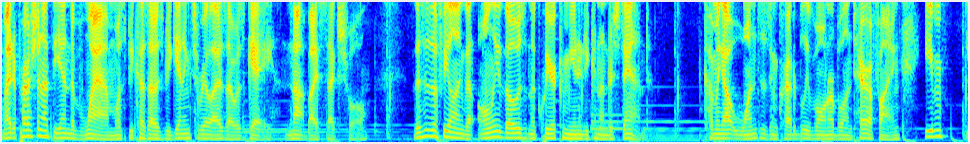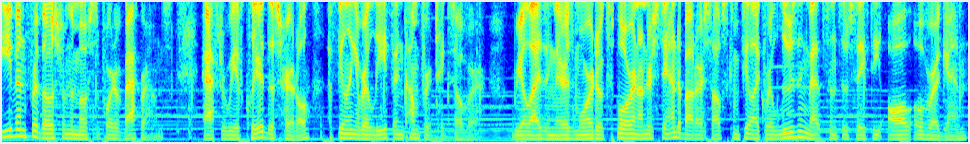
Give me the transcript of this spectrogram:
My depression at the end of Wham was because I was beginning to realize I was gay, not bisexual. This is a feeling that only those in the queer community can understand. Coming out once is incredibly vulnerable and terrifying, even even for those from the most supportive backgrounds. After we have cleared this hurdle, a feeling of relief and comfort takes over. Realizing there is more to explore and understand about ourselves can feel like we're losing that sense of safety all over again,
